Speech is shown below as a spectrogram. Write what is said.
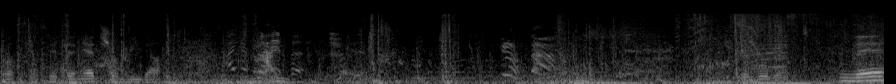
Was passiert denn jetzt schon wieder? Eine zur Hilfe! Nee.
